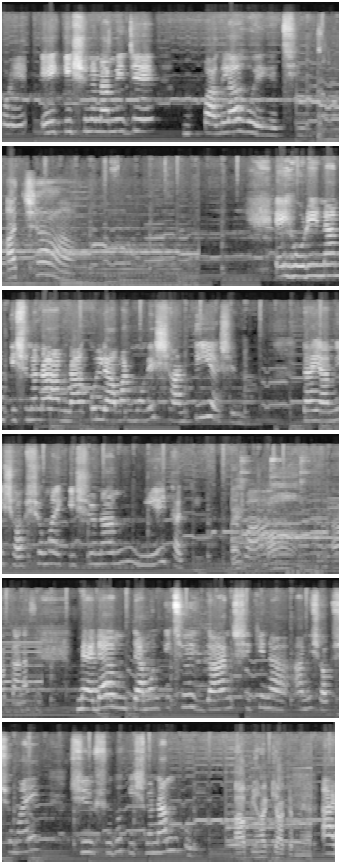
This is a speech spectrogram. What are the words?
করে এই কৃষ্ণ নামে যে পাগলা হয়ে গেছি अच्छा এই হরি নাম কৃষ্ণ নাম না করলে আমার মনে শান্তিই আসে না। তাই আমি সবসময় কৃষ্ণ নাম নিয়েই থাকি। ম্যাডাম তেমন কিছুই গান শিখি না। আমি সবসময় শুধু কৃষ্ণ নাম করি। আর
